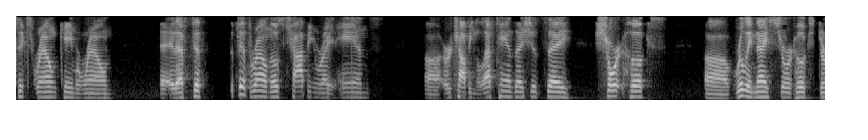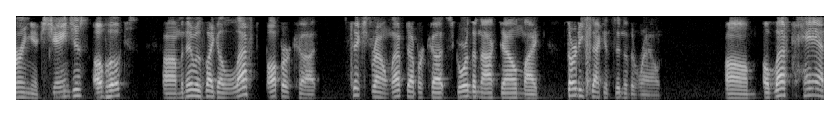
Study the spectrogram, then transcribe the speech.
sixth round came around, uh, that fifth the fifth round, those chopping right hands uh, or chopping left hands, I should say, short hooks, uh, really nice short hooks during exchanges of hooks. Um, and then it was like a left uppercut, sixth round left uppercut, scored the knockdown like 30 seconds into the round. Um, a left hand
